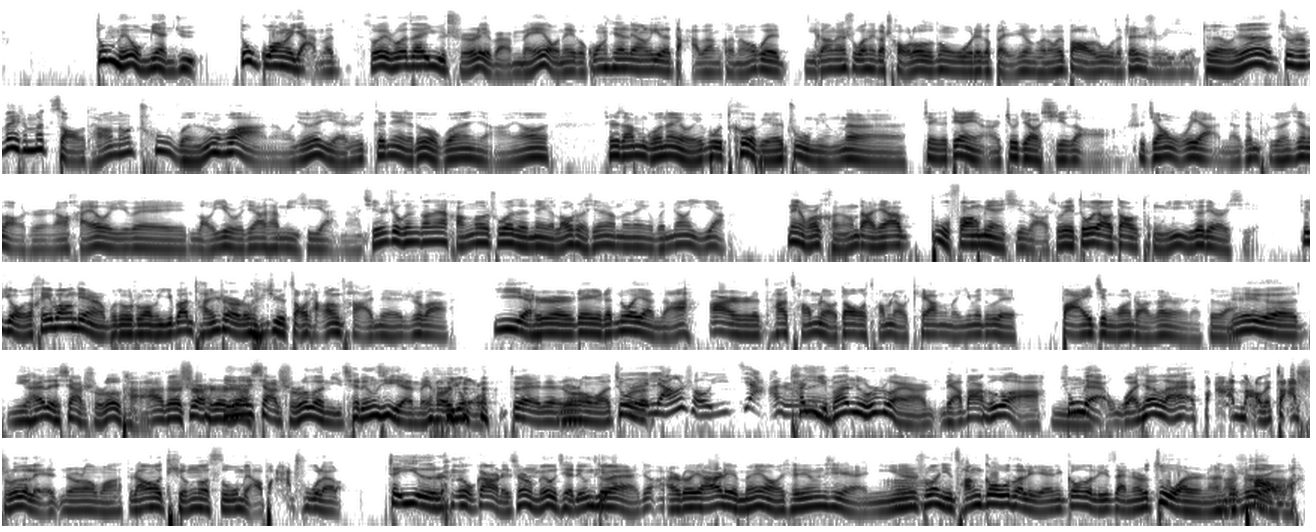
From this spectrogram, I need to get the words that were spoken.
都没有面具，都光着眼子。所以说，在浴池里边没有那个光鲜亮丽的打扮，可能会你刚才说那个丑陋的动物这个本性可能会暴露的真实一些。对，我觉得就是为什么澡堂能出文化呢？我觉得也是跟这个都有关系啊。然后，其实咱们国内有一部特别著名的这个电影，就叫《洗澡》，是姜武演的，跟濮存昕老师，然后还有一位老艺术家他们一起演的。其实就跟刚才航哥说的那个老舍先生的那个文章一样，那会儿可能大家不方便洗澡，所以都要到统一一个地儿洗。就有的黑帮电影不都说吗？一般谈事儿都去澡堂子谈去，是吧？一也是这个人多眼杂，二是他藏不了刀，藏不了枪的，因为都得扒一净光爪根儿的，对吧？那个你还得下池子谈，啊，这是是是因为，下池子你窃听器也没法用了，对对知道吗？就是两手一架，是吧？他一般就是这样，俩大哥啊，嗯兄弟，我先来，把脑袋扎池子里，你知道吗？然后停个四五秒，叭出来了。这意思是什么？我告诉你，身上没有窃听器。对，就耳朵眼儿里没有窃听器，你是说你藏钩子里，你钩子里在那儿坐着呢，啊是啊都泡了。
